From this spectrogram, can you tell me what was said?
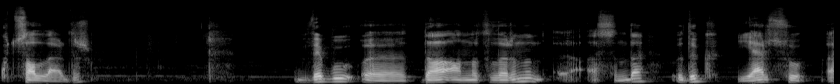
kutsallardır. Ve bu e, dağ anlatılarının e, aslında ıdık, yer, su e,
